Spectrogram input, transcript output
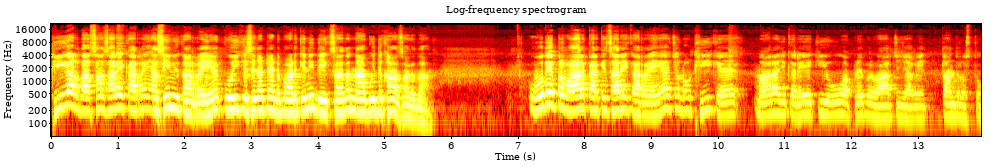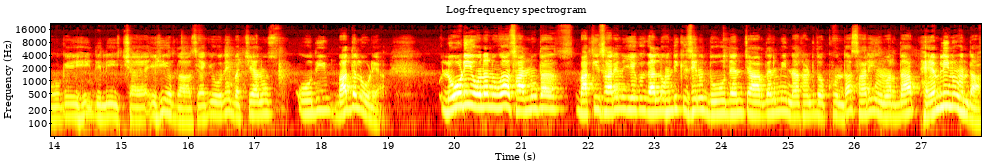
ਠੀਕ ਆ ਅਰਦਾਸਾਂ ਸਾਰੇ ਕਰ ਰਹੇ ਆ, ਅਸੀਂ ਵੀ ਕਰ ਰਹੇ ਆ ਕੋਈ ਕਿਸੇ ਦਾ ਢਿੱਡ ਪਾੜ ਕੇ ਨਹੀਂ ਦੇਖ ਸਕਦਾ ਨਾ ਕੋਈ ਦਿਖਾ ਸਕਦਾ। ਉਹਦੇ ਪਰਿਵਾਰ ਕਰਕੇ ਸਾਰੇ ਕਰ ਰਹੇ ਆ। ਚਲੋ ਠੀਕ ਹੈ ਮਹਾਰਾਜ ਕਰੇ ਕਿ ਉਹ ਆਪਣੇ ਪਰਿਵਾਰ 'ਚ ਜਾਵੇ। ਤੰਦਰੁਸਤ ਹੋ ਕੇ ਇਹੀ ਦਿਲੀ ਇੱਛਾ ਹੈ, ਇਹੀ ਅਰਦਾਸ ਹੈ ਕਿ ਉਹਦੇ ਬੱਚਿਆਂ ਨੂੰ ਉਹਦੀ ਵੱਧ ਲੋੜ ਆ। ਲੋੜ ਹੀ ਉਹਨਾਂ ਨੂੰ ਆ, ਸਾਨੂੰ ਤਾਂ ਬਾਕੀ ਸਾਰਿਆਂ ਨੂੰ ਜੇ ਕੋਈ ਗੱਲ ਹੁੰਦੀ, ਕਿਸੇ ਨੂੰ 2 ਦਿਨ 4 ਦਿਨ, ਮਹੀਨਾ ਖੰਡ ਦੁੱਖ ਹੁੰਦਾ, ਸਾਰੀ ਉਮਰ ਦਾ ਫੈਮਿਲੀ ਨੂੰ ਹੁੰਦਾ।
